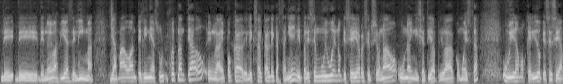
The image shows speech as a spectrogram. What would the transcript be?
de, de- de nuevas vías de Lima, llamado antes Línea Azul, fue planteado en la época del exalcalde Castañeda y me parece muy bueno que se haya recepcionado una iniciativa privada como esta. Hubiéramos querido que se, sea,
